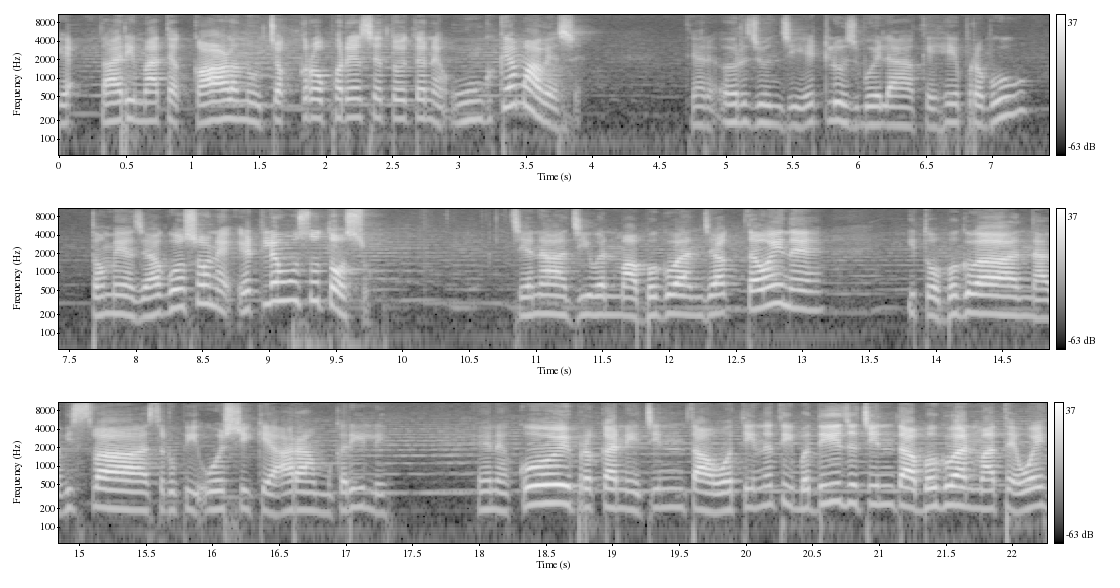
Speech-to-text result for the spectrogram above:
કે તારી માથે કાળનું ચક્ર ફરે છે તો તને ઊંઘ કેમ આવે છે? ત્યારે અર્જુનજી એટલું જ બોલ્યા કે, હે પ્રભુ, તમે જાગો છો ને એટલે હું સૂતો છું. જેના જીવનમાં ભગવાન જાગતા હોય ને એ તો ભગવાનના વિશ્વાસ રૂપી ઓશી કે આરામ કરી લે. એને કોઈ પ્રકારની ચિંતા હોતી નથી, બધી જ ચિંતા ભગવાન માથે હોય.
